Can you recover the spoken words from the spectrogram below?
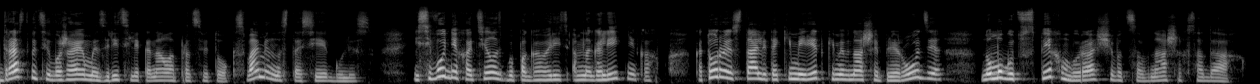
Здравствуйте, уважаемые зрители канала Про Цветок. С вами Анастасия Гулис. И сегодня хотелось бы поговорить о многолетниках, которые стали такими редкими в нашей природе, но могут с успехом выращиваться в наших садах.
